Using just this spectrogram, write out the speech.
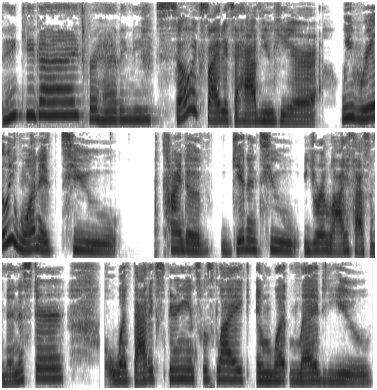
thank you guys for having me. So excited to have you here. We really wanted to kind of get into your life as a minister, what that experience was like, and what led you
